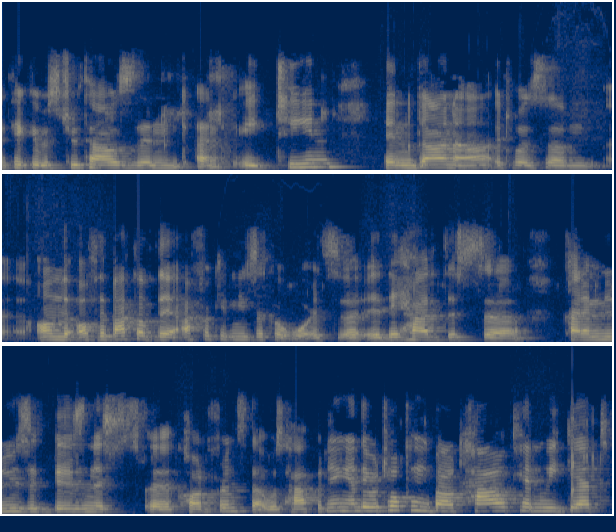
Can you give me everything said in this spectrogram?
I think it was 2018 in Ghana. It was um, on the off the back of the African Music Awards. Uh, they had this uh, kind of music business uh, conference that was happening, and they were talking about how can we get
